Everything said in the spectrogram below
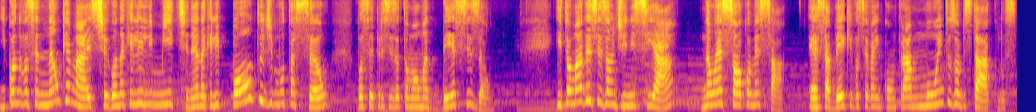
E quando você não quer mais, chegou naquele limite, né, naquele ponto de mutação, você precisa tomar uma decisão. E tomar a decisão de iniciar não é só começar, é saber que você vai encontrar muitos obstáculos,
